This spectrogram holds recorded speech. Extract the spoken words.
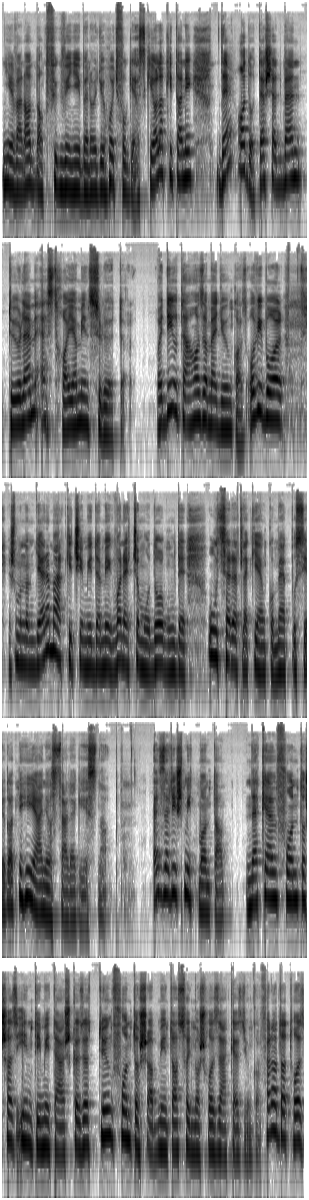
nyilván annak függvényében, hogy ő hogy fogja ezt kialakítani, de adott esetben tőlem ezt hallja, mint szülőtől. Vagy délután hazamegyünk az oviból, és mondom, gyere már kicsim ide, még van egy csomó dolgunk, de úgy szeretlek ilyenkor megpuszilgatni, hiányoztál egész nap. Ezzel is mit mondtam? Nekem fontos az intimitás közöttünk, fontosabb, mint az, hogy most hozzákezdjünk a feladathoz,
